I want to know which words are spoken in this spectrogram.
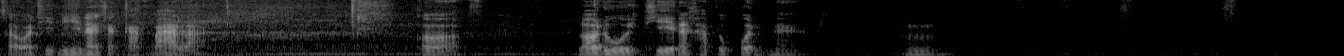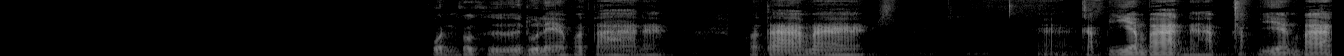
เสาร์อาทิตย์นี้น่าจะกลับบ้านละก็รอดูอีกทีนะครับทุกคนนะ อืม คนก็คือดูแลพ่อตานะพ่อตามา กลับเยี่ยมบ้านนะครับ กลับเยี่ยมบ้าน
